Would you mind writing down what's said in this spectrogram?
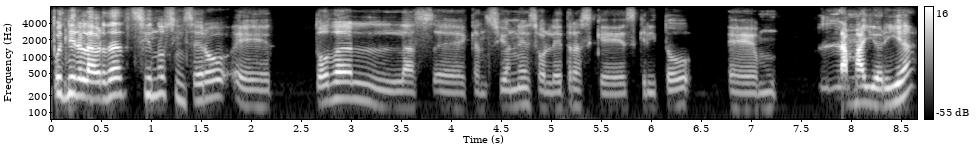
Pues mira, la verdad, siendo sincero, todas las canciones o letras que he escrito, la mayoría,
